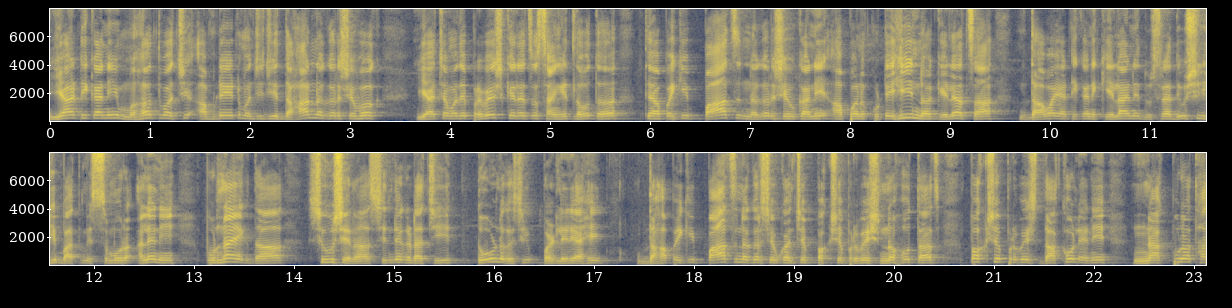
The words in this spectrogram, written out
या ठिकाणी महत्त्वाची अपडेट म्हणजे जी दहा नगरसेवक याच्यामध्ये प्रवेश केल्याचं सांगितलं होतं. त्यापैकी पाच नगरसेवकांनी आपण कुठेही न गेल्याचा दावा या ठिकाणी केला आणि दुसऱ्या दिवशी ही बातमी समोर आल्याने पुन्हा एकदा शिवसेना शिंदेगडाची तोंडघशी पडलेली आहे. दहापैकी पाच नगरसेवकांचे पक्षप्रवेश न होताच पक्षप्रवेश दाखवल्याने नागपुरात हा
